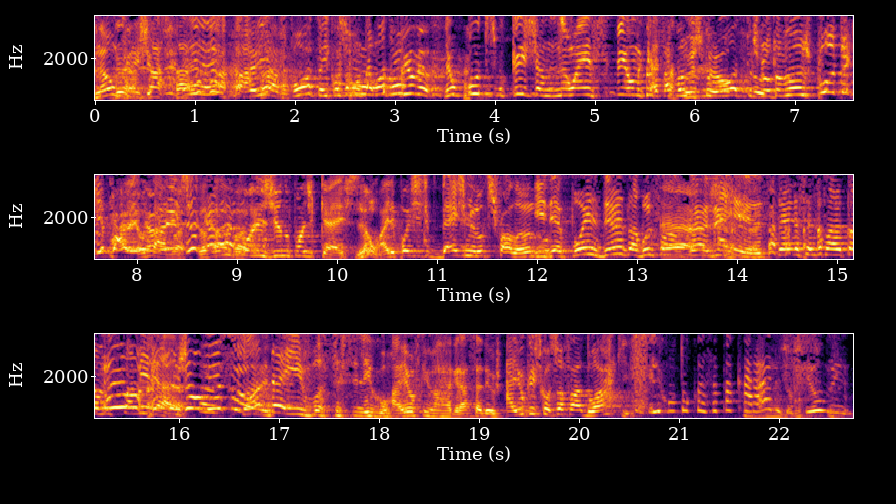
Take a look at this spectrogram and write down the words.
Não, Christian. É, aí a foto, aí começou a contar outro filme. Eu, puto, tipo, Christian, não é esse filme, cara. Você tá falando O do o outro. Esperão tá falando, puta que pariu, Eu tava, Christian, eu cara. tava. Eu me corrigi no podcast. Não, aí depois de tipo 10 minutos falando. E depois dele da Bui falando É, assim, gente- "Aí, essa- essa história tá muito familiar. eu já ouvi isso Só antes." daí você se ligou. Aí eu fiquei, ah, graças a Deus. Aí o Chris começou a falar do Ark. Ele contou coisa pra caralho do filme.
